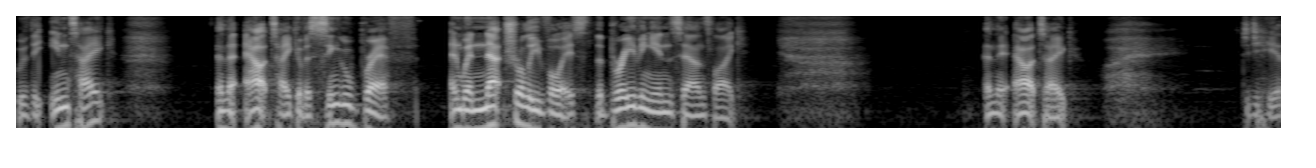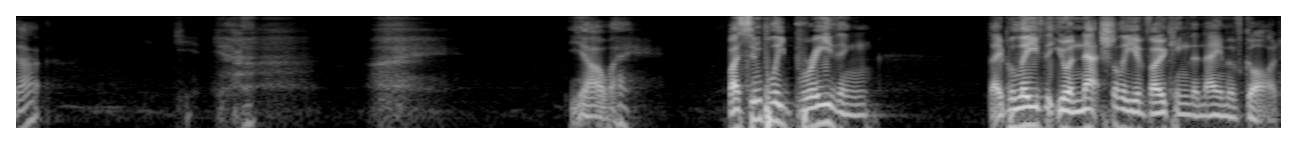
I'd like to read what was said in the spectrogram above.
with the intake and the outtake of a single breath. And when naturally voiced, the breathing in sounds like, and the outtake did you hear that? Yahweh. By simply breathing, they believe that you are naturally evoking the name of God.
